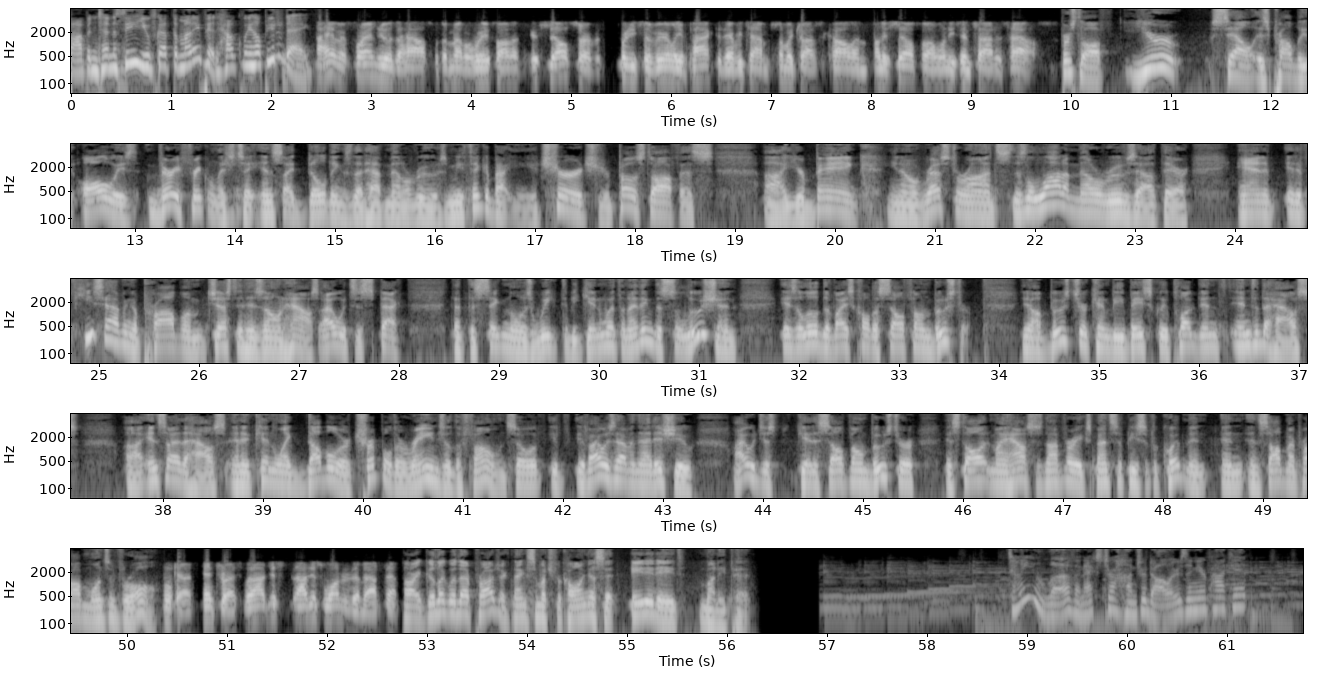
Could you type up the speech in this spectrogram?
Bob in Tennessee, you've got the money pit. How can we help you today? I have a friend who has a house with a metal roof on it. His cell service pretty severely impacted every time somebody tries to call him on his cell phone when he's inside his house. First off, your cell is probably always, very frequently, I should say, inside buildings that have metal roofs. I mean, you think about your church, your post office, uh, your bank, you know, restaurants. There's a lot of metal roofs out there. And if, if he's having a problem just in his own house, I would suspect that the signal is weak to begin with. And I think the solution is a little device called a cell phone booster. You know, a booster can be basically plugged in into the house uh, inside the house, and it can like double or triple the range of the phone. So if, if, if I was having that issue, I would just get a cell phone booster, install it in my house. It's not a very expensive piece of equipment, and, and solve my problem once and for all. Okay, interesting. But I just I just wondered about that. All right, good luck with that project. Thanks so much for calling us at 888 Money Pit. Don't you love an extra $100 in your pocket?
